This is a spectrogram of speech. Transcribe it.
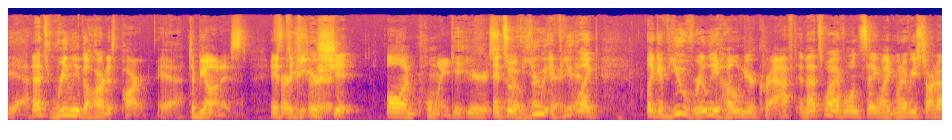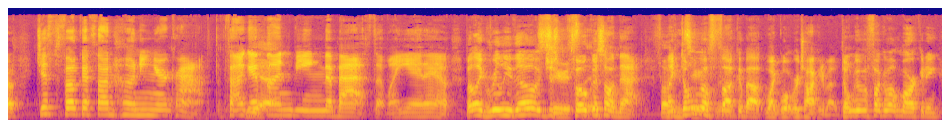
Yeah. That's really the hardest part. Yeah. To be honest, is For to get your shit on point. Get your and so if you if there, you yeah. like like if you've really honed your craft, and that's why everyone's saying like whenever you start out, just focus on honing your craft, focus Yeah. on being the best at what you know. But like really though, just Seriously. focus on that. Fucking like don't give a fuck about like what we're talking about. Don't give a fuck about marketing.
